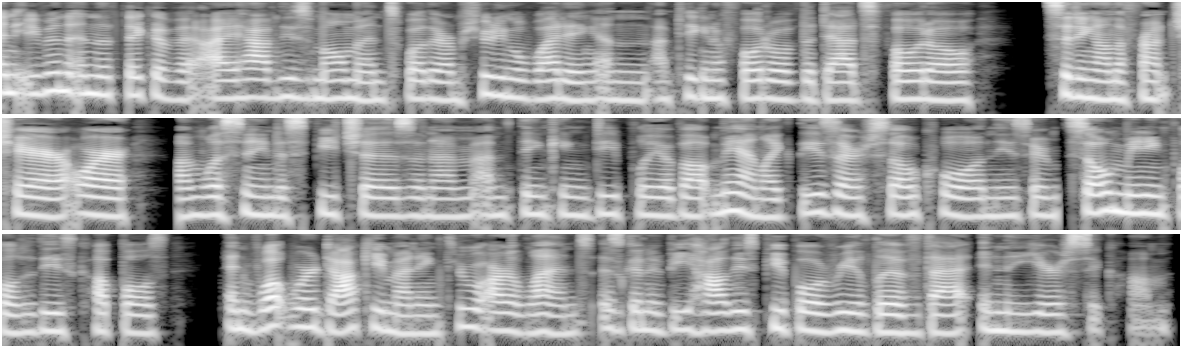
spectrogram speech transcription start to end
And even in the thick of it, I have these moments, whether I'm shooting a wedding and I'm taking a photo of the dad's photo sitting on the front chair or I'm listening to speeches and I'm I'm thinking deeply about man like these are so cool and these are so meaningful to these couples and what we're documenting through our lens is going to be how these people relive that in the years to come.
